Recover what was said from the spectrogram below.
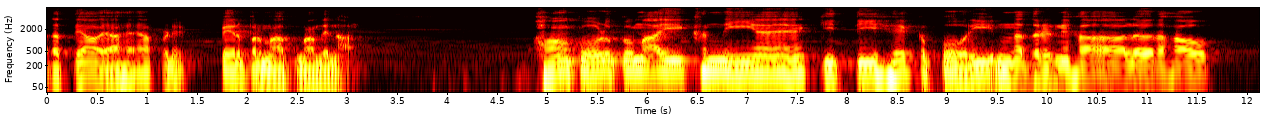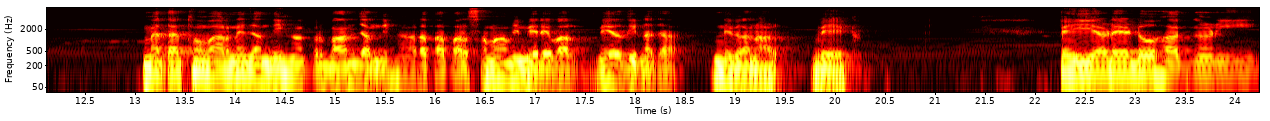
ਰੱਤਿਆ ਹੋਇਆ ਹੈ ਆਪਣੇ ਪਿਰ ਪਰਮਾਤਮਾ ਦੇ ਨਾਲ। ਹਉ ਕੋਲ ਕੁਮਾਈ ਖੰਨੀਐ, ਕੀਤੀ ਹਿੱਕ ਭੋਰੀ ਨਦਰ ਨਿਹਾਲ ਰਹਾਓ। ਮੈਂ ਤੈਥੋਂ ਵਾਰਨੇ ਜਾਂਦੀ ਹਾਂ, ਕੁਰਬਾਨ ਜਾਂਦੀ ਹਾਂ। ਰਤਾ ਭਰ ਸਮਾਂ ਵੀ ਮੇਰੇ ਵੱਲ, ਮੇਰ ਦੀ ਨਜ਼ਰ ਨਿਗਾਹ ਨਾਲ ਵੇਖ। ਪਈ ਅੜੇ ਡੋਹਾਗਣੀ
